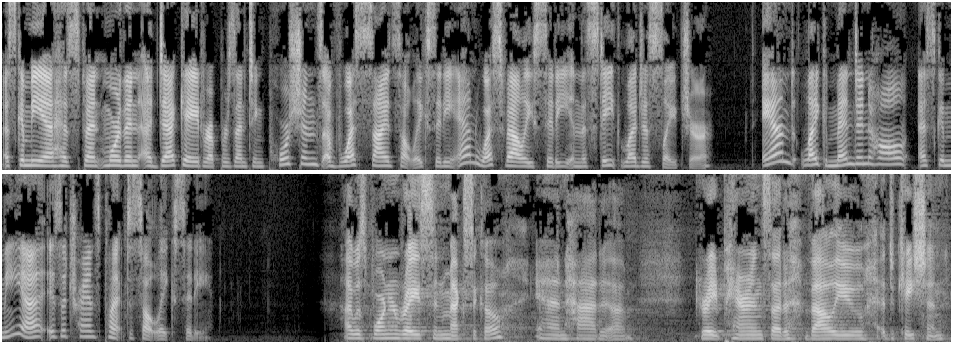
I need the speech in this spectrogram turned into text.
Escamilla has spent more than a decade representing portions of West Side Salt Lake City and West Valley City in the state legislature. And like Mendenhall, Escamilla is a transplant to Salt Lake City. I was born and raised in Mexico and had um, great parents that value education.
